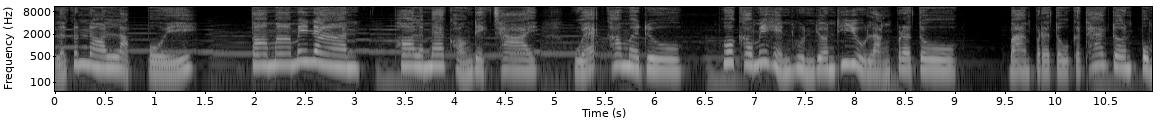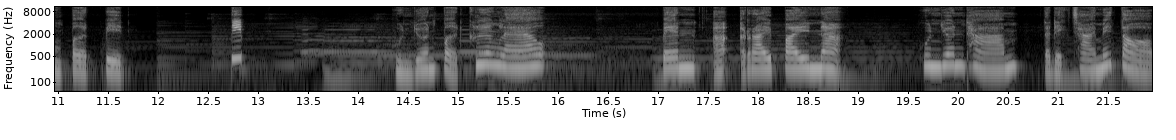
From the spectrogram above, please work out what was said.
แล้วก็นอนหลับปุ๋ย ต่อมาไม่นาน พ่อและแม่ของเด็กชาย แวะเข้ามาดู พวกเขาไม่เห็นหุ่นยนต์ที่อยู่หลังประตู บานประตูกระแทกโดนปุ่มเปิดปิด ปิ๊บ หุ่นยนต์เปิดเครื่องแล้ว เป็นอะไรไปนะ่ะ หุ่นยนต์ถาม แต่เด็กชายไม่ตอบ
